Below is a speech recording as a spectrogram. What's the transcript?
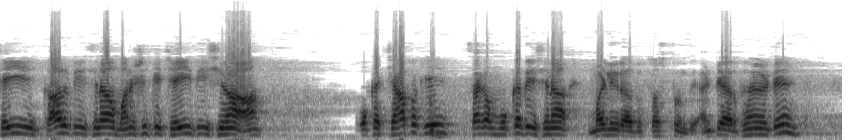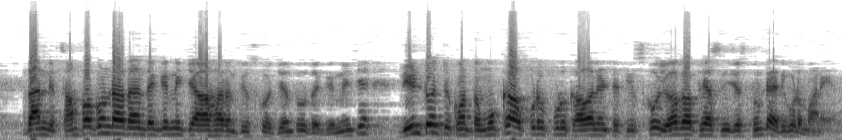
చెయ్యి కాలు తీసినా మనిషికి చెయ్యి తీసినా ఒక చేపకి సగం ముక్క తీసినా మళ్ళీ రాదు చస్తుంది అంటే అర్థం ఏమిటి? దాన్ని చంపకుండా దాని దగ్గర నుంచి ఆహారం తీసుకో జంతువు దగ్గర నుంచి. దీంట్లోంచి కొంత ముక్క అప్పుడప్పుడు కావాలంటే తీసుకో యోగాభ్యాసం చేస్తుంటే అది కూడా మానేయాలి.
